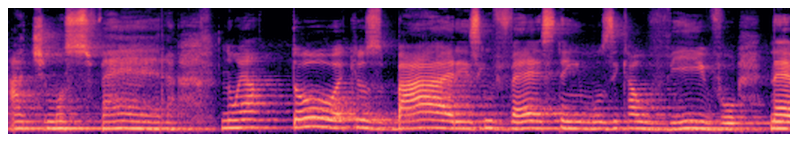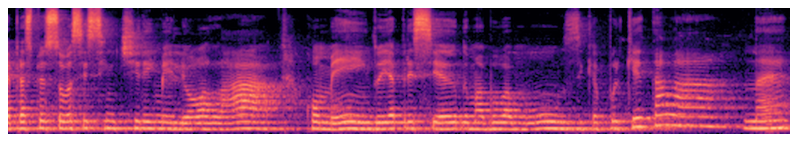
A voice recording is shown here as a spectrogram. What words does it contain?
A atmosfera. Não é à toa que os bares investem em música ao vivo, né? Para as pessoas se sentirem melhor lá, comendo e apreciando uma boa música, porque tá lá, né?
